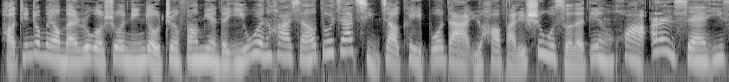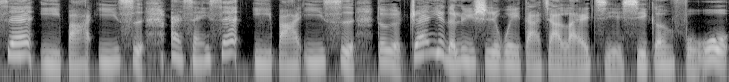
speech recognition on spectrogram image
好，听众朋友们，如果说您有这方面的疑问的话，想要多加请教，可以拨打宇浩法律事务所的电话二三一三一八一四二三一三一八一四，都有专业的律师为大家来解析跟服务。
